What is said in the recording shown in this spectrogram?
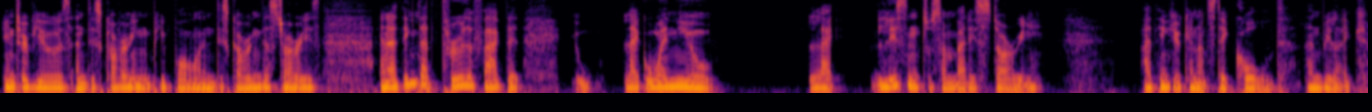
interviews and discovering people and discovering the stories. And I think that through the fact that, like, when you like listen to somebody's story, I think you cannot stay cold and be like,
